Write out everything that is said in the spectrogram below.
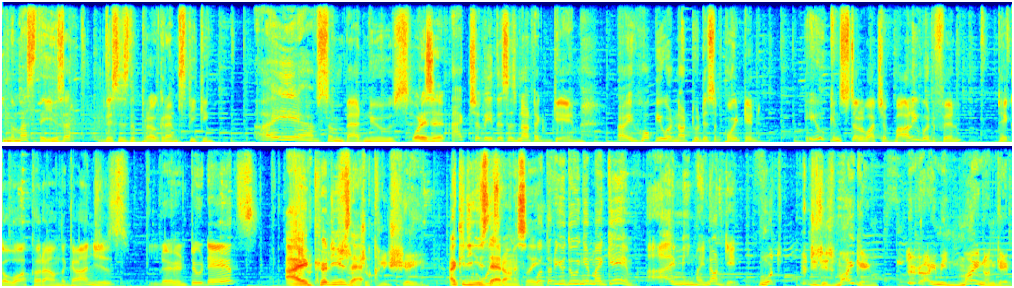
Namaste, user. This is the program speaking. I have some bad news. What is it? Actually, this is not a game. I hope you are not too disappointed. You can still watch a Bollywood film, take a walk around the Ganges, learn to dance. I could use that. Such a cliche. I could use that, it? honestly. What are you doing in my game? I mean, my non-game. What? This is my game. I mean, my non-game.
